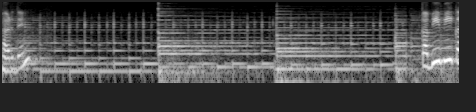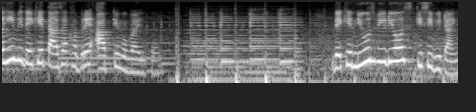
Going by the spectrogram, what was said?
हर दिन। कभी भी कहीं भी देखें ताज़ा खबरें आपके मोबाइल पर। देखें न्यूज़ वीडियोस किसी भी टाइम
